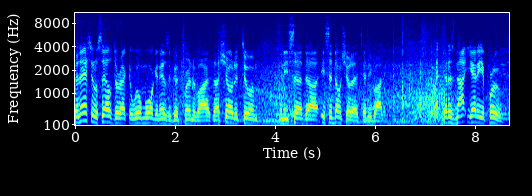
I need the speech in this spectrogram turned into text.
the national sales director, Will Morgan, is a good friend of ours. I showed it to him, and he said uh, he said don't show that to anybody. that is not Yeti approved.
